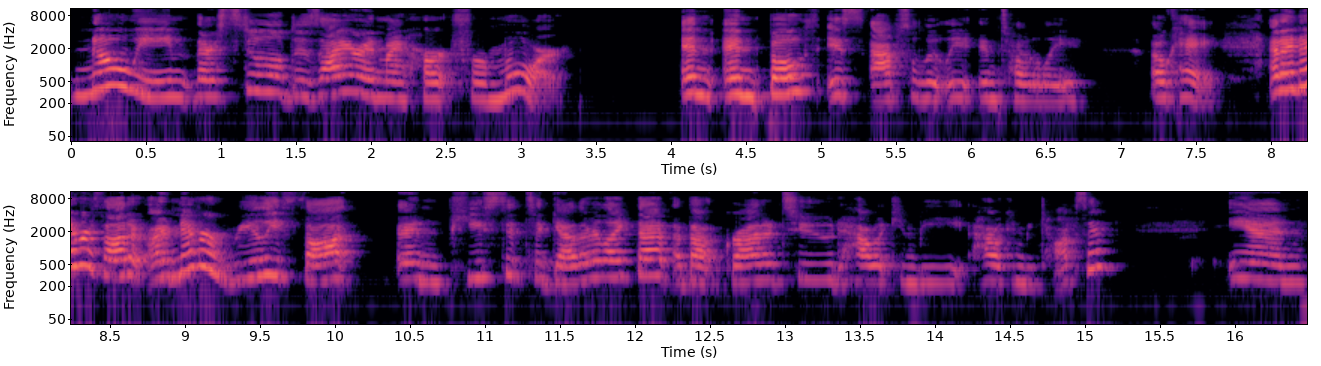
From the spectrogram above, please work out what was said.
knowing there's still a desire in my heart for more. And and both is absolutely and totally okay. And I never thought I never really thought and pieced it together like that about gratitude, how it can be how it can be toxic. And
